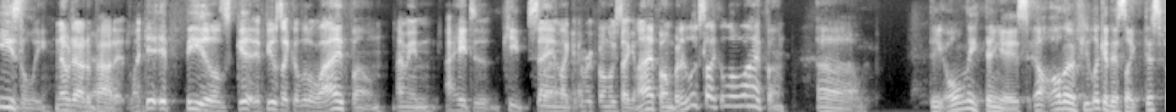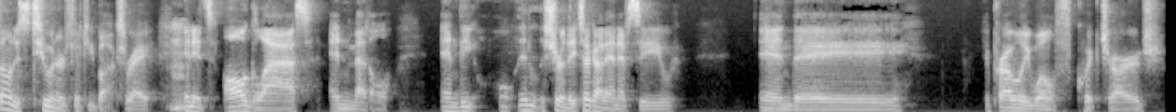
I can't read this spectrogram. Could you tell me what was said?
Easily, no doubt Yeah. about it. Like it, it feels good. It feels like a little iPhone. I mean, I hate to keep saying like every phone looks like an iPhone, but it looks like a little iPhone. Um, the only thing is, although if you look at this, like this phone is 250 bucks, right? Mm. And it's all glass and metal. And the and sure they took out NFC, and they it probably won't quick charge.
